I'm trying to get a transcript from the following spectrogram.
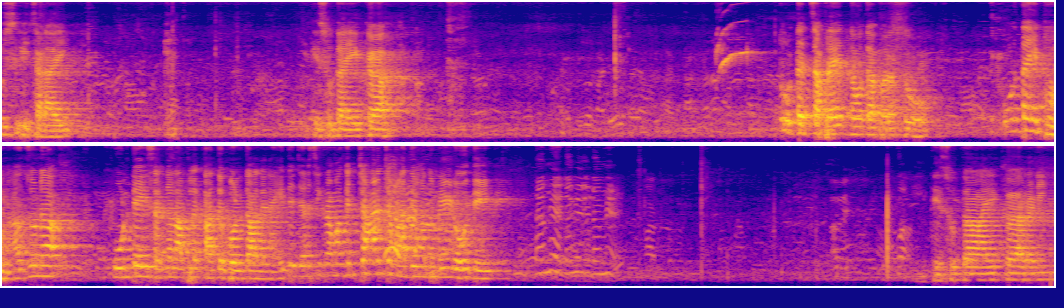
दुसरी चढाई. इथे सुद्धा एक तो टचचा प्रयत्न होता परंतु कोणताही इथून अजून कोणत्याही संघाला आपलं खातं खोलता आलं नाही. ते जर्सी क्रमांक चारच्या माध्यमातून रेड होते. इथे सुद्धा एक रनिंग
